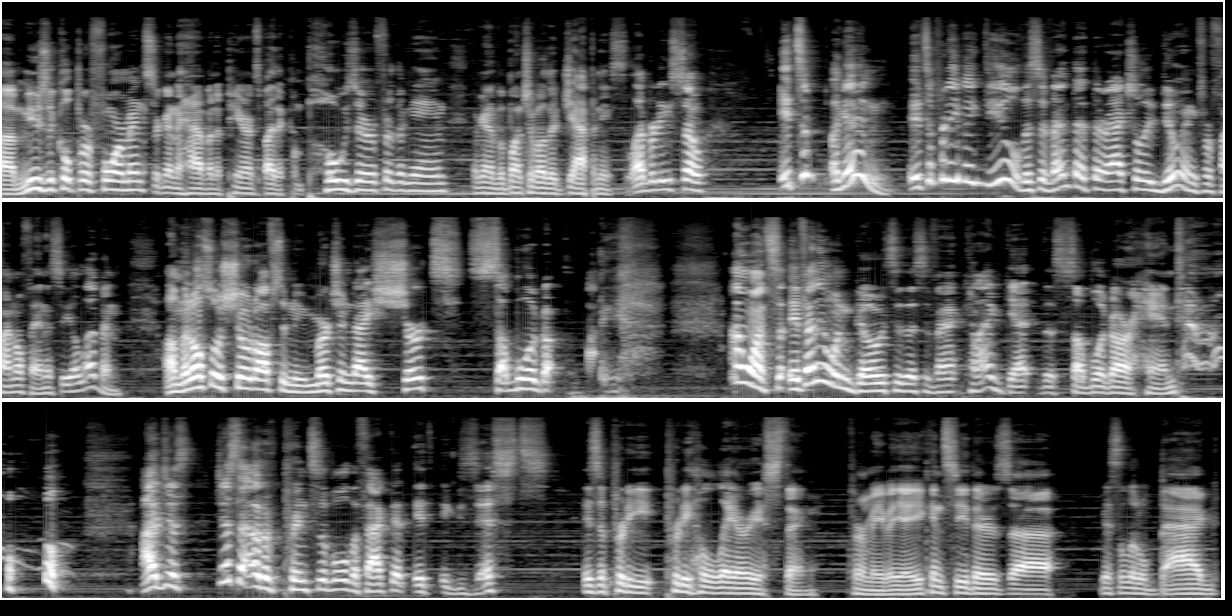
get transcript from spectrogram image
a musical performance. They're going to have an appearance by the composer for the game. They're going to have a bunch of other Japanese celebrities. So it's a again, it's a pretty big deal. This event that they're actually doing for Final Fantasy XI. Um, it also showed off some new merchandise, shirts, Subligar. I, I want. If anyone goes to this event, can I get the Subligar handout? I just, just out of principle, the fact that it exists is a pretty, pretty hilarious thing for me. But yeah, you can see there's, uh, I guess, a little bag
